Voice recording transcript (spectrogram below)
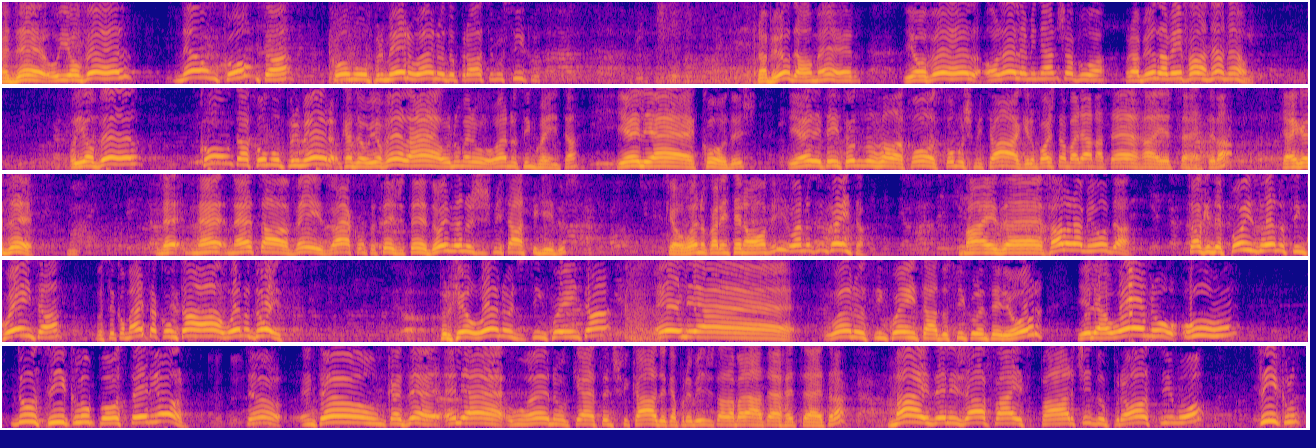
Quer dizer, o Yovel não conta como o primeiro ano do próximo ciclo. Rabiuda Omer, Yovel olele minyan shavua. Rabiuda vem e fala, não, não. O Yovel conta como o primeiro, quer dizer, o Yovel é o número, o ano 50, e ele é Kodesh, e ele tem todas as alakot, como o Shemitah, que não pode trabalhar na terra, etc. E aí, quer dizer, nessa vez vai acontecer de ter dois anos de Shemitah seguidos, que é o ano 49 e o ano 50. Mas é, fala na miúda, só que depois do ano 50, você começa a contar o ano 2. Porque o ano de 50, ele é o ano 50 do ciclo anterior, e ele é o ano 1 do ciclo posterior. Então, então, quer dizer, ele é um ano que é santificado, que é proibido de trabalhar na terra, etc. Mas ele já faz parte do próximo ciclo.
